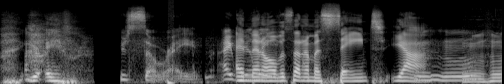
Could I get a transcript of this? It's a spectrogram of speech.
you're, You're so right. I and then all of a sudden, I'm a saint. Yeah. Mhm. hmm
